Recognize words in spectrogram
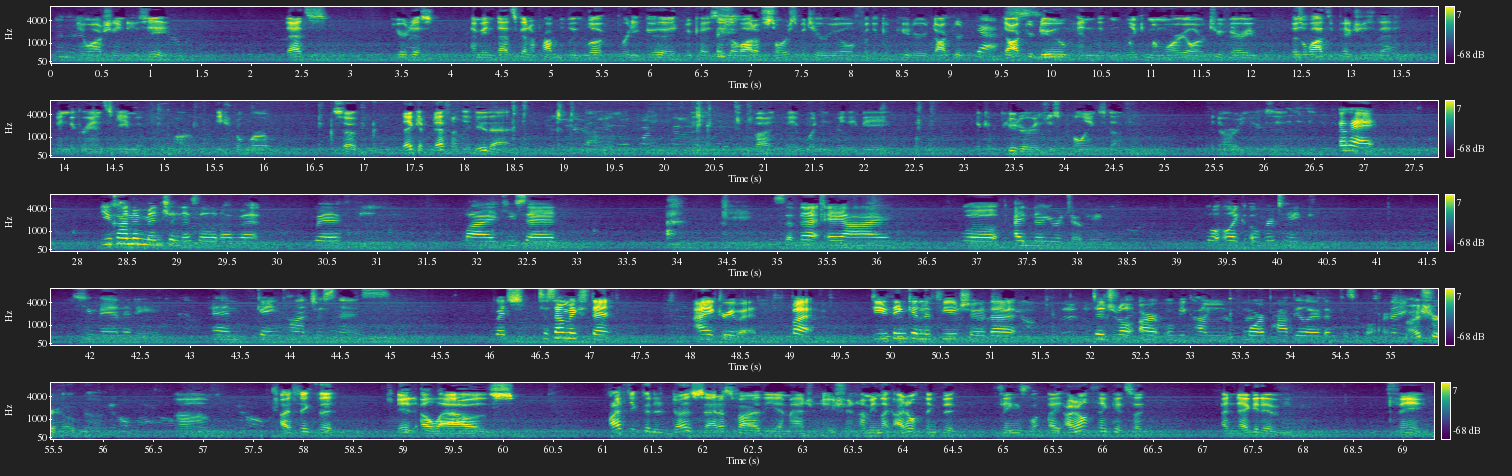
Mhm. in Washington D.C. That's you're just. I mean, that's going to probably look pretty good because there's a lot of source material for the computer. Doctor Yes. Doctor Doom and the Lincoln Memorial are two very. There's lots of pictures of that in the grand scheme of our digital world. So they could definitely do that. Um, but it wouldn't really be. The computer is just pulling stuff that already exists. Okay. You kind of mentioned this a little bit with, like, you said, you said that AI will, I know you were joking, will, like, overtake humanity and gain consciousness, which to some extent I agree with. But do you think in the future that digital art will become more popular than physical art? I sure hope not. Um, I think that it allows. I think that it does satisfy the imagination. I mean, like I don't think that things. Like, I, I don't think it's a a negative thing,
